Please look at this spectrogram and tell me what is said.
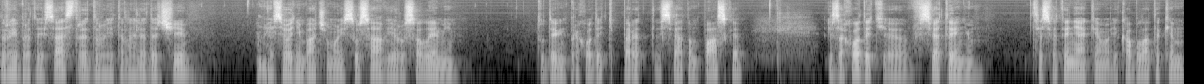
Дорогі брати і сестри, дорогі телеглядачі, сьогодні бачимо Ісуса в Єрусалимі. Туди Він приходить перед святом Пасхи і заходить е, в святиню. Це святиня, яка була таким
